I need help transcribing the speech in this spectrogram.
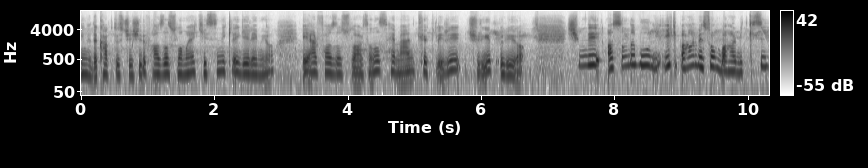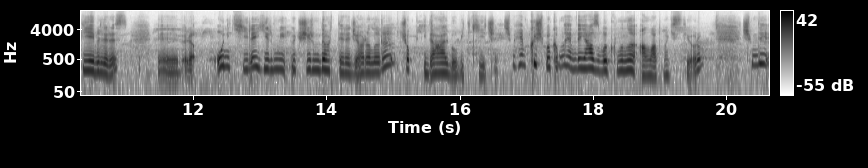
yine de kaktüs çeşidi fazla sulamaya kesinlikle gelemiyor. Eğer fazla sularsanız hemen kökleri çürüyüp ölüyor. Şimdi aslında bu bir ilkbahar ve sonbahar bitkisi diyebiliriz. Ee, böyle 12 ile 23-24 derece araları çok ideal bu bitki için. Şimdi hem kış bakımını hem de yaz bakımını anlatmak istiyorum. Şimdi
